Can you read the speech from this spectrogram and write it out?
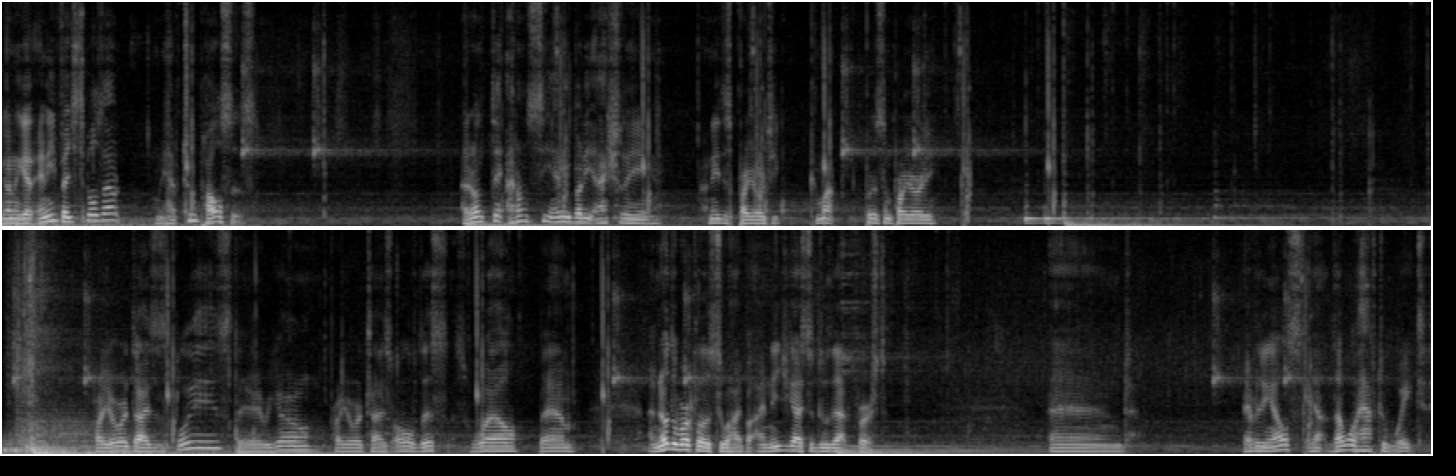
You gonna get any vegetables out? We have two pulses. I don't think I don't see anybody actually. I need this priority. Come on, put us in priority. Prioritizes, please. There we go. Prioritize all of this as well. Bam. I know the workload is too high, but I need you guys to do that first. And everything else, yeah, that will have to wait.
